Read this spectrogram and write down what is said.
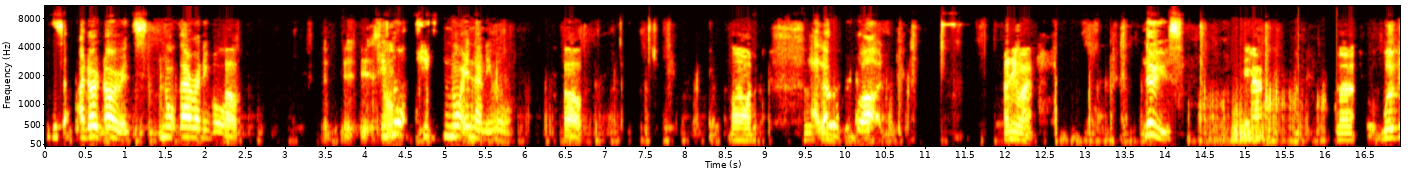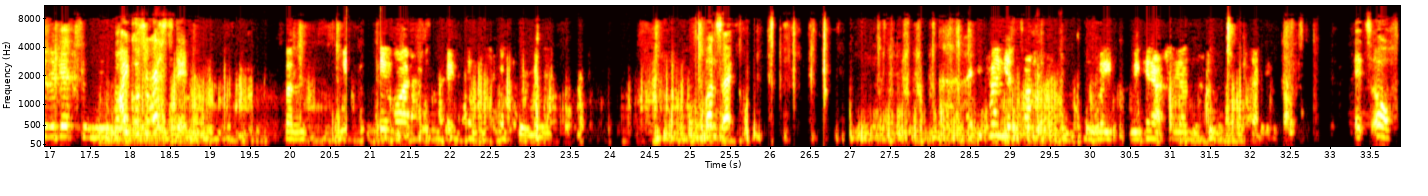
I don't know. It's not there anymore. Oh. It, it, it's she's not. not she's not in anymore. Oh. Oh. Hello everyone. Anyway, News. yeah. Uh, we're gonna get to the I got arrested. but me and Wyatt have some things to discuss for a minute. One sec. If you can we, we can actually understand what you're saying. It's off.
